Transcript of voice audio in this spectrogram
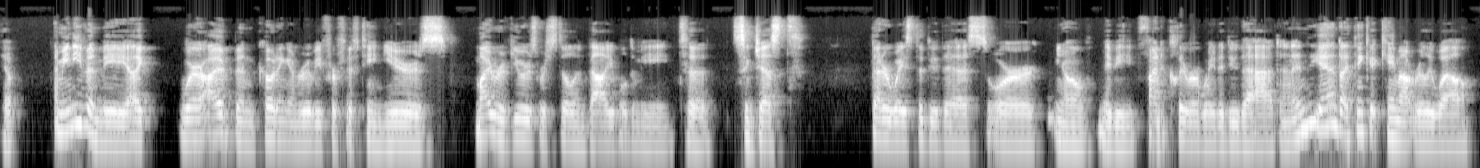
Yep. I mean, even me, like where I've been coding in Ruby for 15 years, my reviewers were still invaluable to me to suggest better ways to do this or, you know, maybe find a clearer way to do that. And in the end, I think it came out really well.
